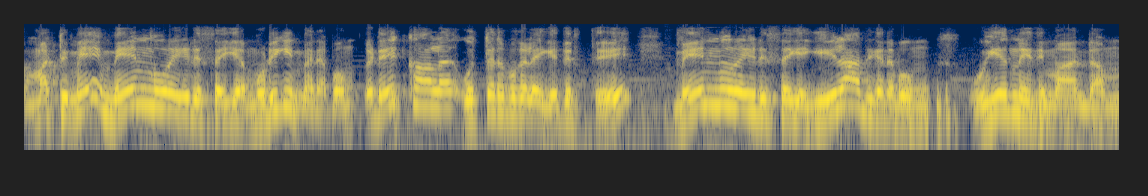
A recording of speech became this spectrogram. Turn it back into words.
மட்டுமே மேன்முறையீடு செய்ய முடியும் எனவும் இடைக்கால உத்தரவுகளை எதிர்த்து மேன்முறையீடு செய்ய இயலாது எனவும் உயர்நீதிமன்றம்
